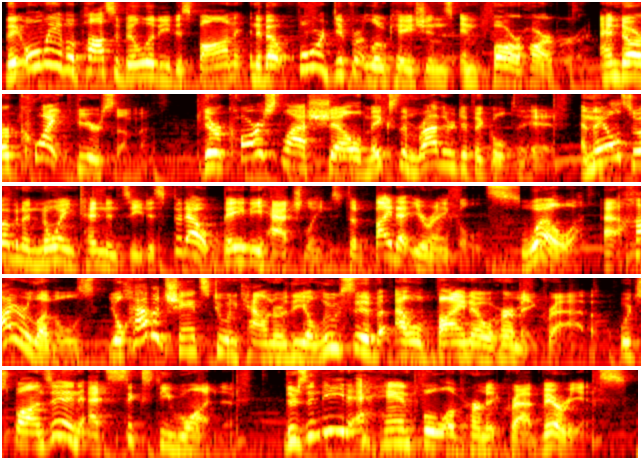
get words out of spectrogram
They only have a possibility to spawn in about four different locations in Far Harbor, and are quite fearsome. Their car slash shell makes them rather difficult to hit, and they also have an annoying tendency to spit out baby hatchlings to bite at your ankles. Well, at higher levels, you'll have a chance to encounter the elusive albino hermit crab, which spawns in at 61. There's indeed a handful of hermit crab variants.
